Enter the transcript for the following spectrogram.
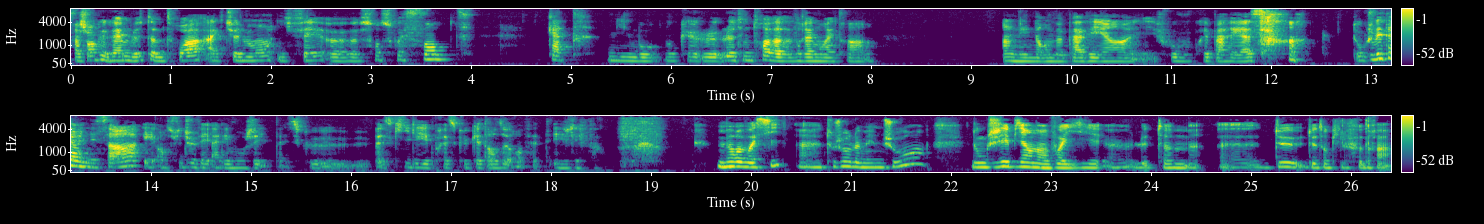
Sachant que quand même le tome 3, actuellement, il fait 164 euh, 1000 mots. Donc euh, le, tome 3 va vraiment être un, un énorme pavé, hein. il faut vous préparer à ça. Donc je vais terminer ça et ensuite je vais aller manger parce que parce qu'il est presque 14h en fait et j'ai faim. Me revoici, euh, toujours le même jour. Donc j'ai bien envoyé euh, le tome 2 de Donc il faudra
